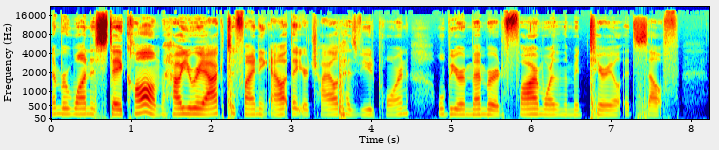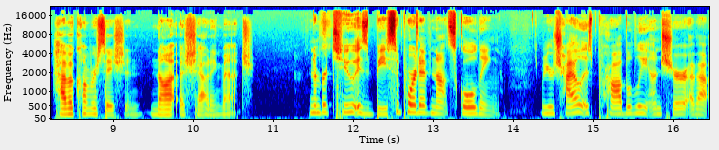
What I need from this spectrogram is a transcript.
Number 1 is stay calm. How you react to finding out that your child has viewed porn will be remembered far more than the material itself. Have a conversation, not a shouting match. Number two is be supportive, not scolding. Your child is probably unsure about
